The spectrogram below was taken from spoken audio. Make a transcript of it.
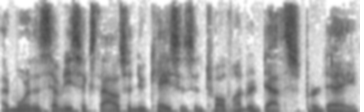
at more than 76,000 new cases and 1,200 deaths per day.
